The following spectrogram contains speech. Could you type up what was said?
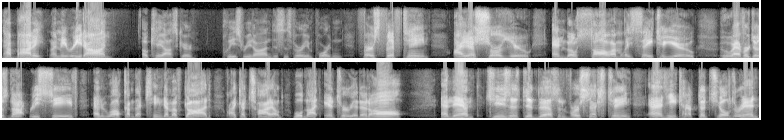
Now, Bobby, let me read on. Okay, Oscar, please read on. This is very important. Verse 15 I assure you, and most solemnly say to you, whoever does not receive and welcome the kingdom of God like a child will not enter it at all. And then Jesus did this in verse 16, and he took the children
